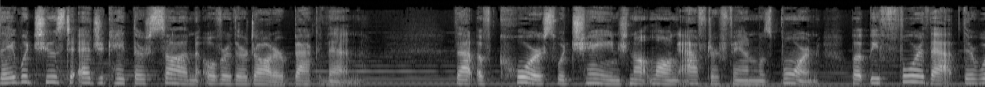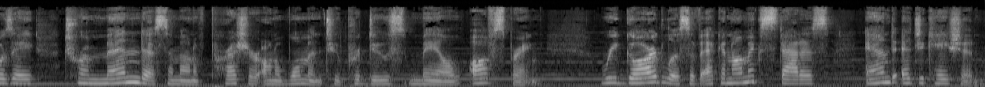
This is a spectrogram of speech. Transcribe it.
they would choose to educate their son over their daughter back then. That, of course, would change not long after Fan was born, but before that, there was a tremendous amount of pressure on a woman to produce male offspring, regardless of economic status and education.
